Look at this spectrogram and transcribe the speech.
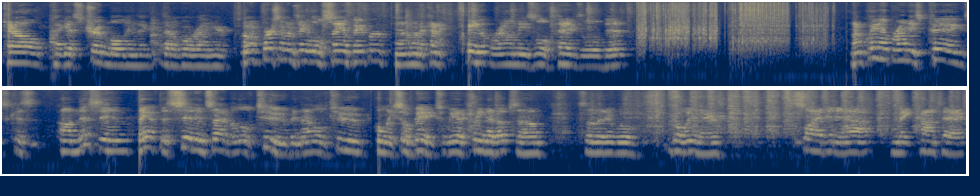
cowl, I guess, trim molding that, that'll go around here. So first I'm going to take a little sandpaper and I'm going to kind of clean up around these little pegs a little bit. And I'm cleaning up around these pegs because on this end, they have to sit inside of a little tube, and that little tube only so big, so we got to clean that up some so that it will go in there, slide in and out, and make contact.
